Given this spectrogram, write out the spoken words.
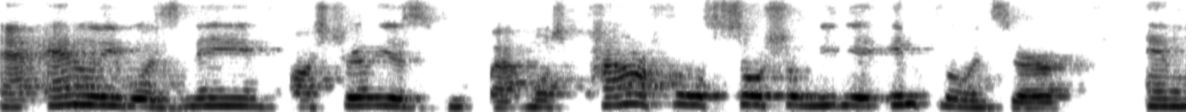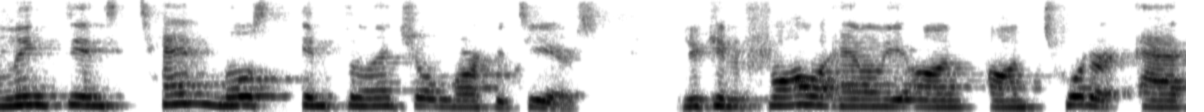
Uh, Annalie was named Australia's uh, most powerful social media influencer and LinkedIn's 10 most influential marketeers. You can follow Annalie on, on Twitter at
